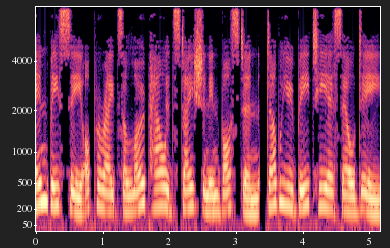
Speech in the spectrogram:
NBC operates a low-powered station in Boston, WBTSLD,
